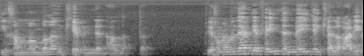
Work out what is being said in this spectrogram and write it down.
Peygamberimizin kevinden anlattır. Peygamberimiz nem diye feyinden meyde kel garik.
